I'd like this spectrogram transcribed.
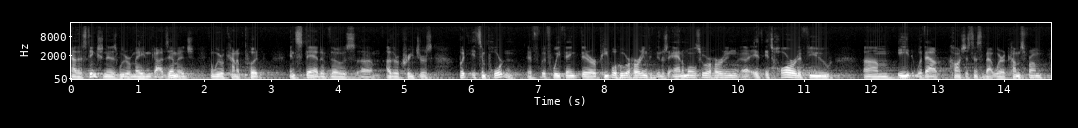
Now the distinction is we were made in God's image, and we were kind of put instead of those um, other creatures. But it's important. If, if we think there are people who are hurting, there's animals who are hurting, uh, it, it's hard if you um, eat without consciousness about where it comes from.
